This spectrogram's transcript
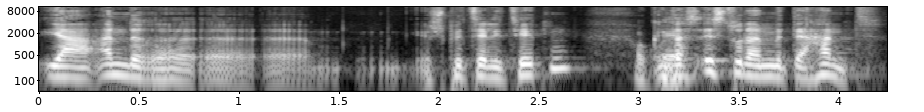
ja, andere äh, äh, Spezialitäten. Okay. Und das isst du dann mit der Hand.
